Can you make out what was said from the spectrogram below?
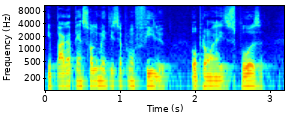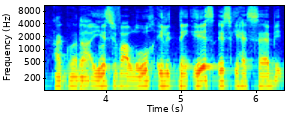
e paga a pensão alimentícia para um filho ou para uma ex-esposa. Agora, Aí esse valor, ele tem esse, esse que recebe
